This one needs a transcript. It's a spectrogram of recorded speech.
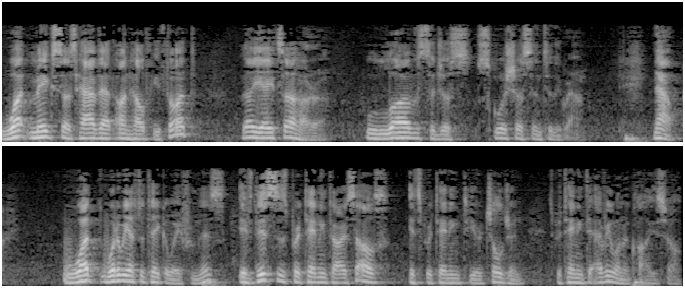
What makes us have that unhealthy thought? The Yetzirah, who loves to just squish us into the ground. Now, what, what do we have to take away from this? If this is pertaining to ourselves, it's pertaining to your children. It's pertaining to everyone in Klal Yisrael.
